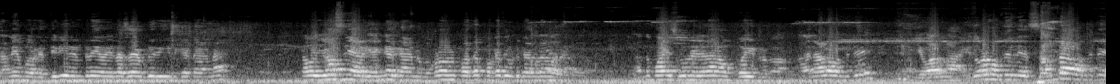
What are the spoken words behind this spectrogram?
சந்தேகமா இருக்கு. திடீரென்று என்ன சார் எப்படி இருக்குன்னு கேட்டாங்கன்னா நம்ம யோசனையாக இருக்குது எங்கே இருக்காங்க? நம்ம கூட பார்த்தா பக்கத்து வீட்டுக்காரர் தான் இருக்கும் அந்த மாதிரி சூழ்நிலை தான் நம்ம போயிட்டு இருக்கோம். அதனால வந்துட்டு இங்கே வரலாம். இதோட வந்து இந்த சந்தா வந்துட்டு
